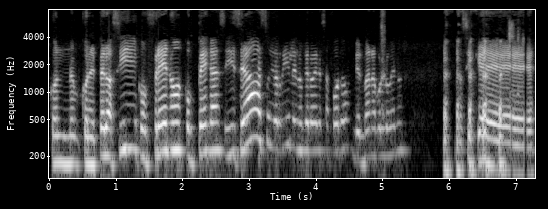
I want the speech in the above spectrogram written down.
con, con el pelo así, con frenos, con pecas, y dice, ah, soy horrible, no quiero ver esa foto, mi hermana por lo menos. Así que,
